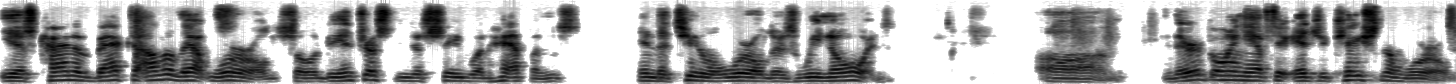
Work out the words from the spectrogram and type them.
is kind of backed out of that world. So it'd be interesting to see what happens in the Tello world as we know it. Um, they're going after educational world.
